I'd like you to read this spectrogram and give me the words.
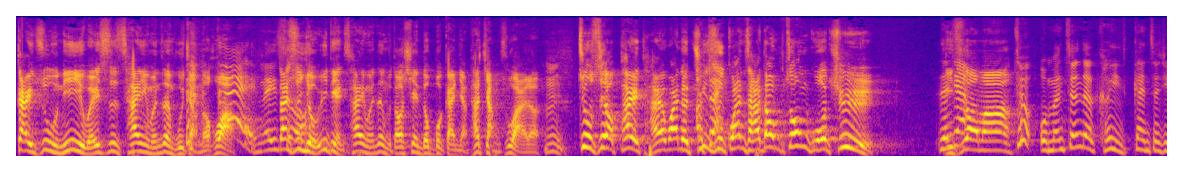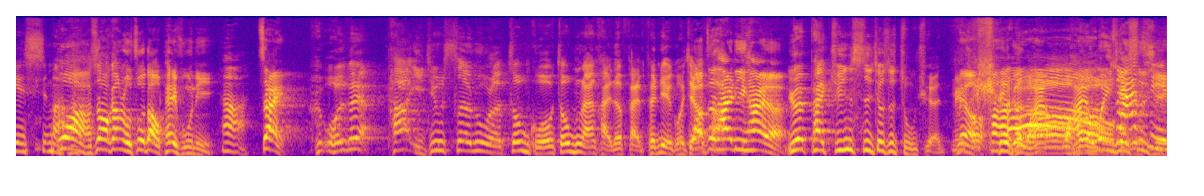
盖住，你以为是蔡英文政府讲的话 对没错但是有一点，蔡英文政府到现在都不敢讲，他讲出来了，嗯，就是要派台湾的军事观察到中国去，你知道吗？就我们真的可以干这件事吗？哇，赵少康如果做到，我佩服你。啊，在 我跟你讲，他已经涉入了中国中南海的反分裂国家哇，这太厉害了。因为派军事就是主权，没有，那个我还我还要问一件事情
